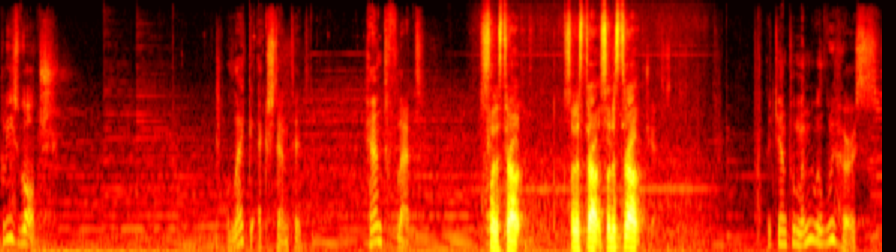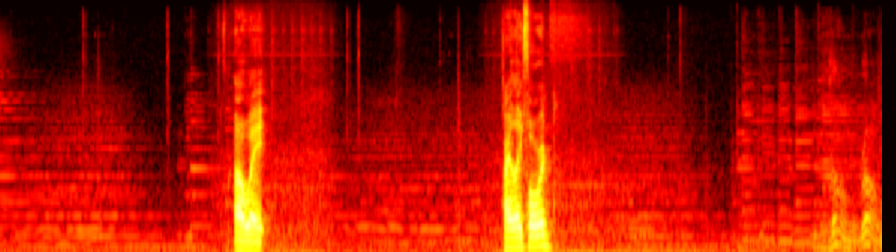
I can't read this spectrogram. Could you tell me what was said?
Please watch. Leg extended, hand flat. Slit his throat. Slit his throat. Slit his throat. The gentleman will rehearse. Oh, wait. Alright, leg forward. Wrong, wrong,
